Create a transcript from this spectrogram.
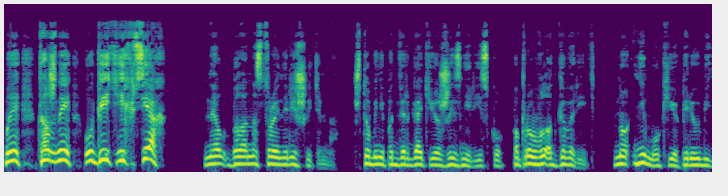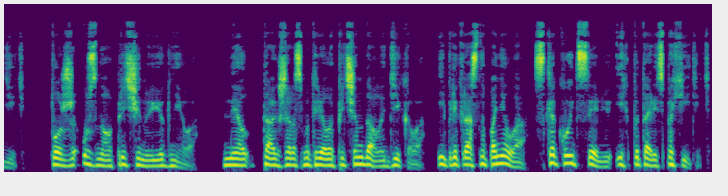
«Мы должны убить их всех!» Нел была настроена решительно. Чтобы не подвергать ее жизни риску, попробовал отговорить, но не мог ее переубедить. Позже узнал причину ее гнева. Нел также рассмотрела причиндалы Дикого и прекрасно поняла, с какой целью их пытались похитить.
